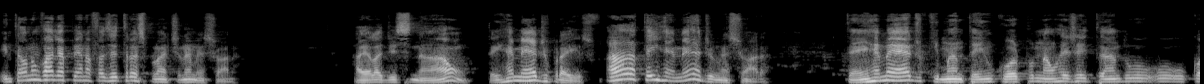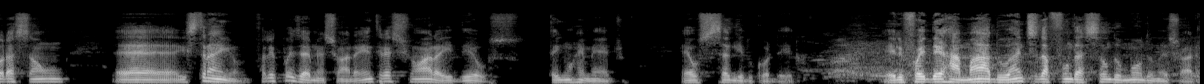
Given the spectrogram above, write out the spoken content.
Então não vale a pena fazer transplante, né, minha senhora? Aí ela disse: não, tem remédio para isso. Ah, tem remédio, minha senhora? Tem remédio que mantém o corpo não rejeitando o coração é, estranho. Falei, pois é, minha senhora, entre a senhora e Deus tem um remédio. É o sangue do Cordeiro. Ele foi derramado antes da fundação do mundo, minha senhora.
